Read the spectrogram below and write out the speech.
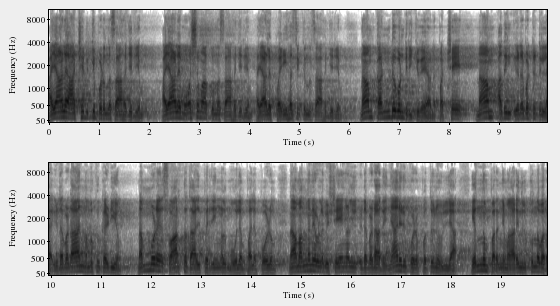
അയാളെ ആക്ഷേപിക്കപ്പെടുന്ന സാഹചര്യം അയാളെ മോശമാക്കുന്ന സാഹചര്യം അയാളെ പരിഹസിക്കുന്ന സാഹചര്യം നാം കണ്ടുകൊണ്ടിരിക്കുകയാണ്. പക്ഷേ നാം അതിൽ ഇടപെട്ടിട്ടില്ല. ഇടപെടാൻ നമുക്ക് കഴിയും. നമ്മുടെ സ്വാർത്ഥ താല്പര്യങ്ങൾ മൂലം പലപ്പോഴും നാം അങ്ങനെയുള്ള വിഷയങ്ങളിൽ ഇടപെടാതെ ഞാനൊരു കുഴപ്പത്തിനുമില്ല എന്നും പറഞ്ഞ് മാറി നിൽക്കുന്നവർ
